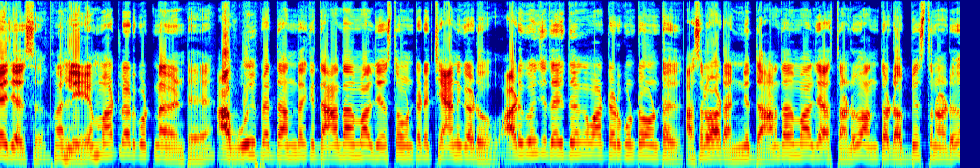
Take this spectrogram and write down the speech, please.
విలేజర్స్. వాళ్ళు ఏం మాట్లాడుకుంటున్నావంటే ఆ ఊరి పెద్ద అందరికి దాన ధర్మాలు చేస్తూ ఉంటాడే చాన్గాడు. వాడి గురించి దరిద్రంగా మాట్లాడుకుంటూ ఉంటది అసలు వాడు అన్ని దాన ధర్మాలు అంత డబ్బిస్తున్నాడు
